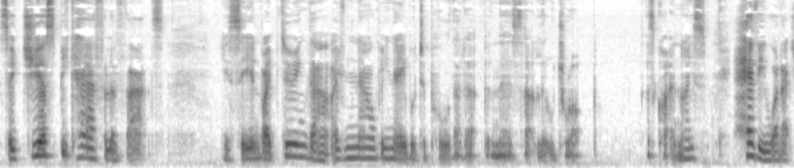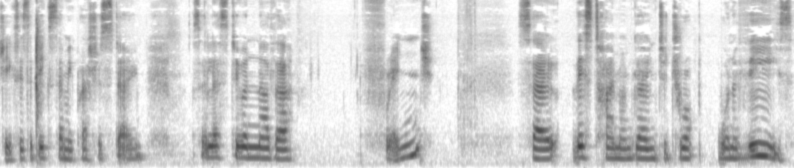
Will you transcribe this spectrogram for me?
So just be careful of that. You see, and by doing that, I've now been able to pull that up and there's that little drop. That's quite a nice heavy one actually because it's a big semi-precious stone. So let's do another fringe. So this time I'm going to drop one of these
